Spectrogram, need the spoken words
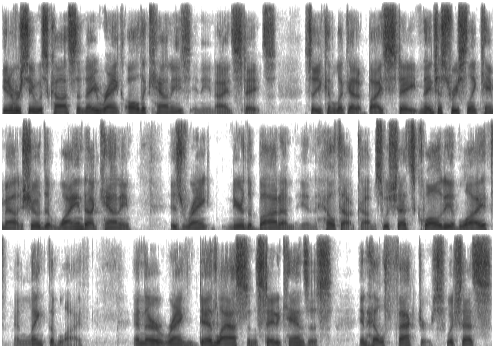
University of Wisconsin, they rank all the counties in the United States. So you can look at it by state. And they just recently came out and showed that Wyandotte County is ranked near the bottom in health outcomes, which that's quality of life and length of life. And they're ranked dead last in the state of Kansas in health factors, which that's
